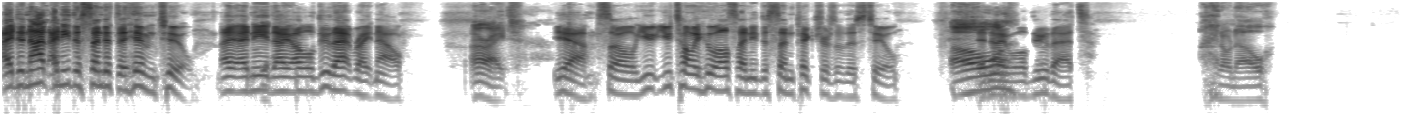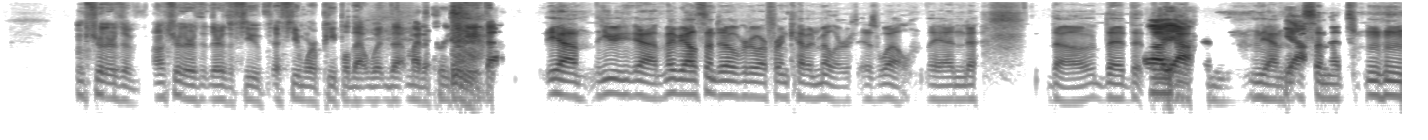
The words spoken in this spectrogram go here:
I did not. I need to send it to him too. I, I need. I, I will do that right now. All right. Yeah. So you you tell me who else I need to send pictures of this to, Oh, and I oh. will do that. I don't know. I'm sure there's a I'm sure there's there's a few a few more people that would that might appreciate that. Yeah, you. Yeah, maybe I'll send it over to our friend Kevin Miller as well, and uh, the the the. Oh, the- yeah. yeah, Yeah. Send that. hmm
